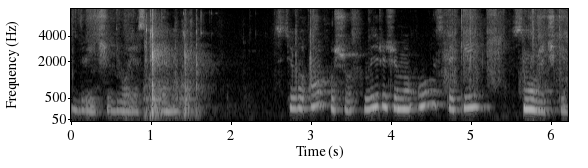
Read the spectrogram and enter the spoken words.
двічі, двоє складемо. З цього аркушу виріжемо ось такі смужечки.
